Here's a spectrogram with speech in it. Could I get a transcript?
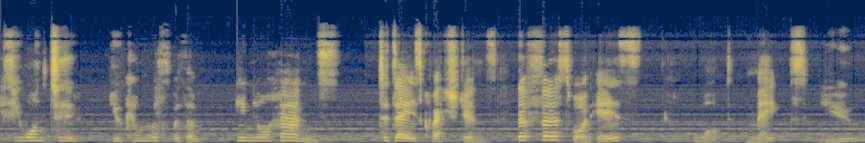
If you want to, you can whisper them in your hands. Today's questions. The first one is What makes you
